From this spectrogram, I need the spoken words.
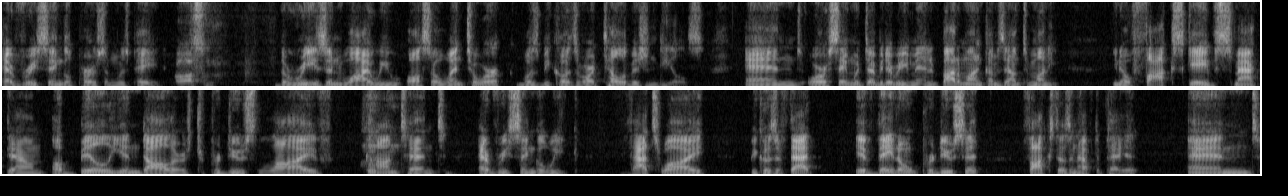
Every single person was paid. Awesome. The reason why we also went to work was because of our television deals. And, or same with WWE, man. And bottom line comes down to money. You know, Fox gave SmackDown a billion dollars to produce live Hmm. content every single week. That's why, because if that, if they don't produce it, Fox doesn't have to pay it. And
